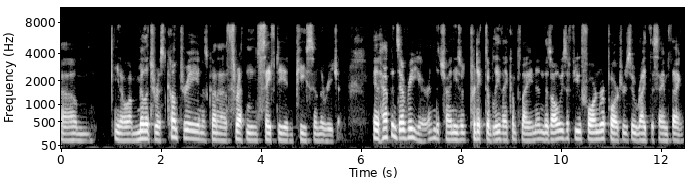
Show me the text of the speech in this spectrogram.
um, you know, a militarist country and is going to threaten safety and peace in the region. It happens every year, and the Chinese are predictably they complain, and there's always a few foreign reporters who write the same thing.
